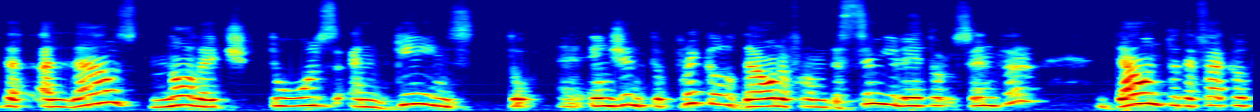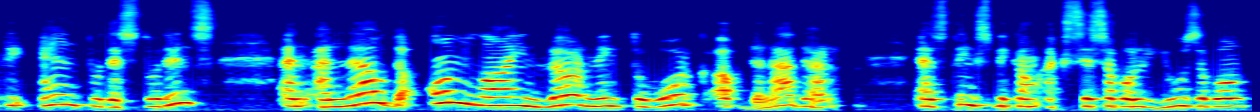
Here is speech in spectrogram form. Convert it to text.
that allows knowledge, tools, and games to uh, engine to trickle down from the simulator center down to the faculty and to the students and allow the online learning to work up the ladder as things become accessible, usable,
